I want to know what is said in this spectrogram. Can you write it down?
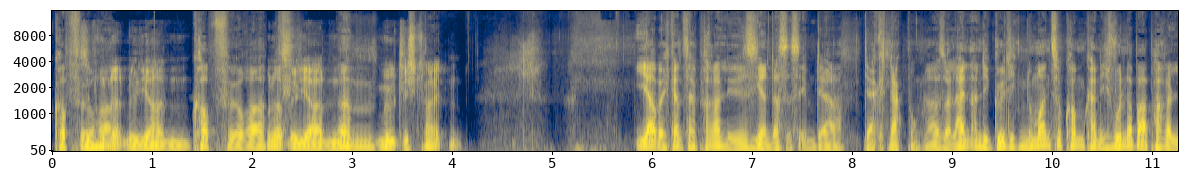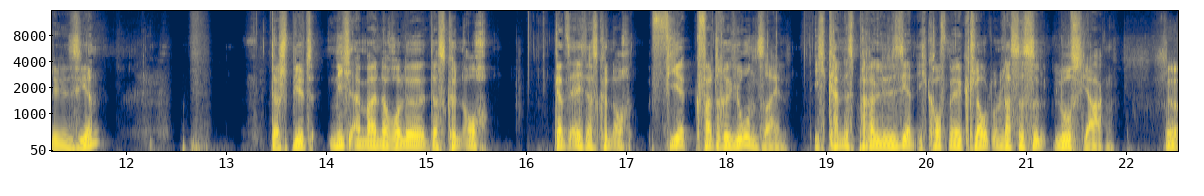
Kopfhörer. So 100 Milliarden. Kopfhörer. 100 Milliarden ähm, Möglichkeiten. Ja, aber ich kann es halt parallelisieren. Das ist eben der, der Knackpunkt. Ne? Also allein an die gültigen Nummern zu kommen, kann ich wunderbar parallelisieren. Das spielt nicht einmal eine Rolle. Das können auch, ganz ehrlich, das können auch vier Quadrillionen sein. Ich kann es parallelisieren. Ich kaufe mir eine Cloud und lasse es losjagen. Ja,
